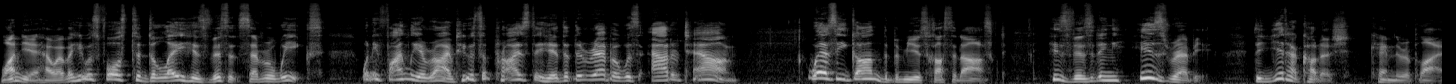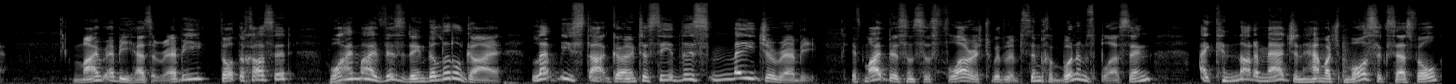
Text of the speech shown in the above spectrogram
One year, however, he was forced to delay his visit several weeks. When he finally arrived, he was surprised to hear that the rebbe was out of town. Where's he gone? the bemused chassid asked. He's visiting his rebbe, the Yid HaKadosh, came the reply. My Rebbe has a Rebbe? thought the Chassid. Why am I visiting the little guy? Let me start going to see this major Rebbe. If my business has flourished with Reb Simcha Bunim's blessing, I cannot imagine how much more successful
